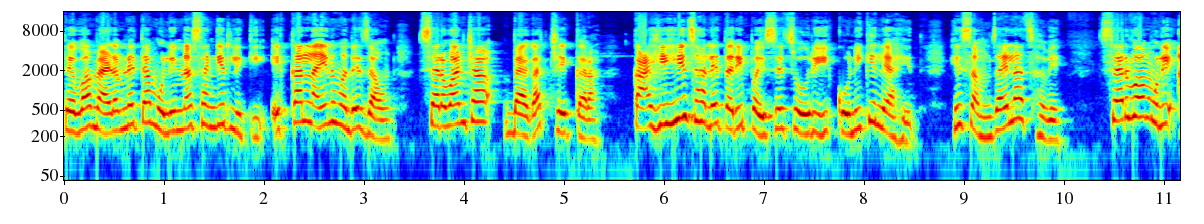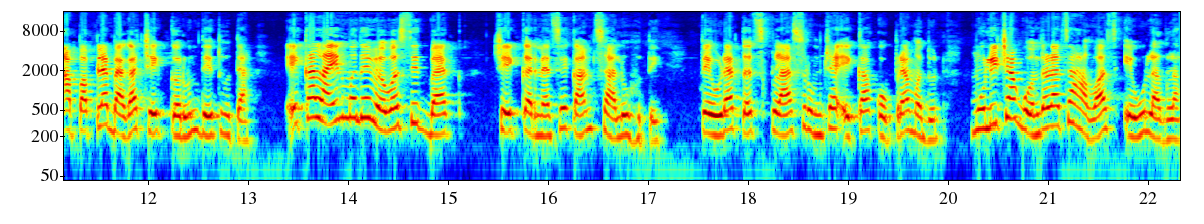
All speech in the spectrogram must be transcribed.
तेव्हा मॅडमने त्या मुलींना सांगितले की एका लाईनमध्ये जाऊन सर्वांच्या बॅगा चेक करा. काहीही झाले तरी पैसे चोरी कोणी केले आहेत? हे समजायलाच हवे. सर्व मुली आपापल्या बॅगा चेक करून देत होत्या. एका लाईनमध्ये व्यवस्थित बॅग चेक करण्याचे काम चालू होते. तेवढ्यातच क्लासरूमच्या एका कोपऱ्यामधून मुलीच्या गोंधळाचा आवाज येऊ लागला.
